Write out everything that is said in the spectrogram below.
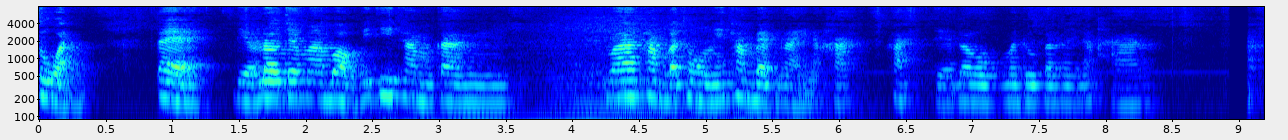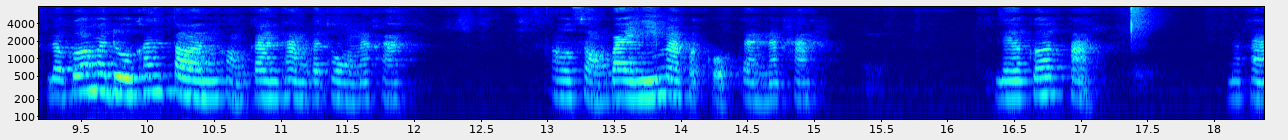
ส่วน แต่เดี๋ยวเราจะมาบอกวิธีทำกันว่าทำกระทงนี้ทำแบบไหนนะคะค่ะ เดี๋ยวเรามาดูกันเลยนะคะ เราก็มาดูขั้นตอนของการทำกระทงนะคะ เอาสองใบนี้มาประกบกันนะคะ แล้วก็ตัดนะคะ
